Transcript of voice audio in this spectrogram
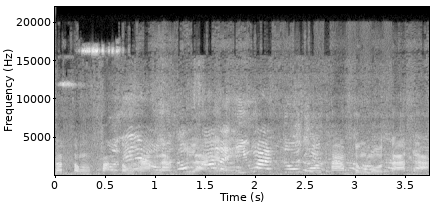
ก็ตรงฝั่งตรงข้ามสนามกีฬาไงอีวันตัวชิวข้ามตรงโลตัสอะ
